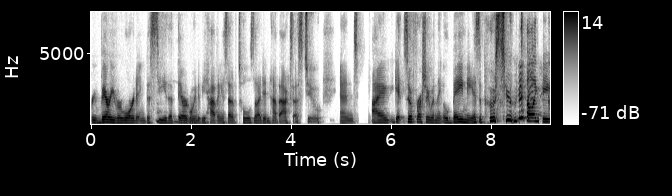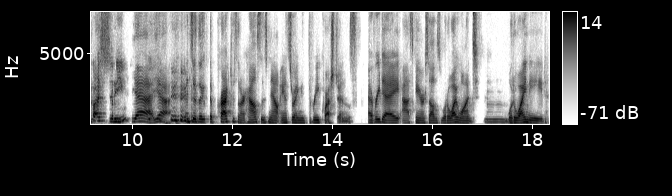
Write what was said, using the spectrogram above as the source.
very rewarding to see that they're going mm-hmm. to be having a set of tools that I didn't have access to. And I get so frustrated when they obey me as opposed to telling me questioning. yeah, yeah. and so the, the practice in our house is now answering three questions every day, asking ourselves, what do I want? Mm. What do I need?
